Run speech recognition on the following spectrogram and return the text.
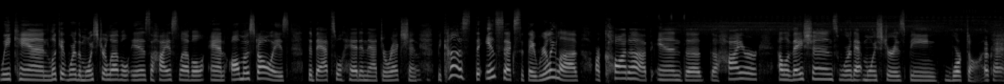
We can look at where the moisture level is, the highest level, and almost always the bats will head in that direction because the insects that they really love are caught up in the the higher elevations where that moisture is being worked on. Okay.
